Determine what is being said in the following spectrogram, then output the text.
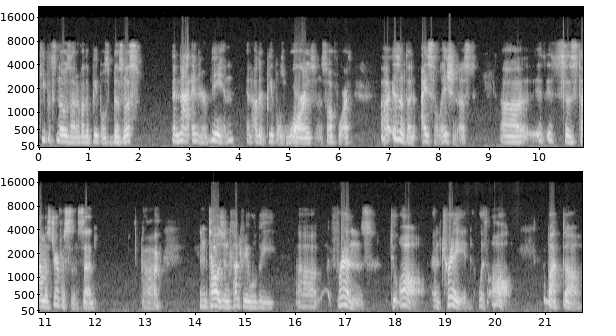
keep its nose out of other people's business and not intervene in other people's wars and so forth uh, isn't an isolationist. Uh, it, it's as Thomas Jefferson said uh, an intelligent country will be uh, friends to all and trade with all, but uh,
